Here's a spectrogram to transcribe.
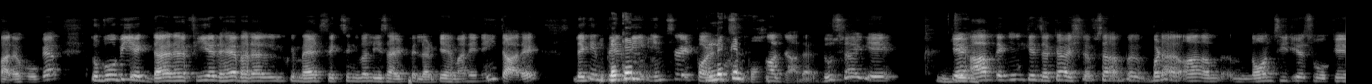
फारग हो गया तो वो भी एक डर है फियर है भरल मैच फिक्सिंग वाली साइड पे लड़के हमारे नहीं तारे रहे लेकिन फिर भी इन साइड पॉलिटिक्स बहुत ज़्यादा है। दूसरा ये कि आप देखें कि जका अशरफ साहब बड़ा नॉन सीरियस होके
